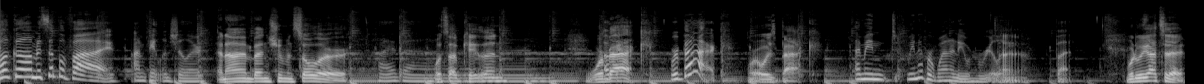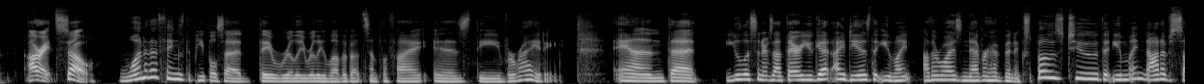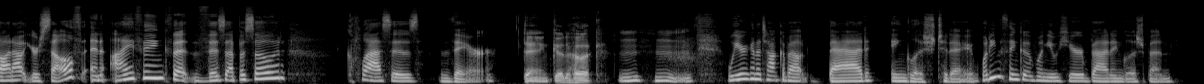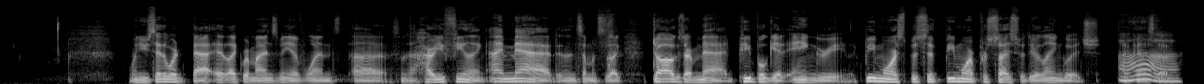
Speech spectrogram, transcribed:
Welcome to Simplify. I'm Caitlin Schiller. And I'm Ben Schuman-Stoler. Hi, Ben. What's up, Caitlin? We're Okay. back. We're back. We're always back. I mean, we never went anywhere really. I know. But What do we got today? all right, so one of the things that people said they really, really love about Simplify is the variety. And that you listeners out there, you get ideas that you might otherwise never have been exposed to, that you might not have sought out yourself. And I think that this episode classes there. Dang, good hook. hmm We are going to talk about bad English today. What do you think of when you hear bad English, Ben? When you say the word bad, it like reminds me of when, uh, someone says, how are you feeling? I'm mad. And then someone says like, dogs are mad. People get angry. Like, be more specific, be more precise with your language. That kind of stuff.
